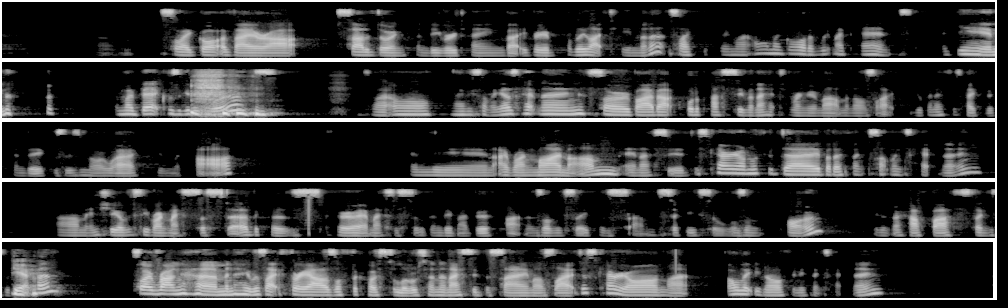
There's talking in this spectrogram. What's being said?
Um, so I got Avea up, started doing kindy routine, but every probably like 10 minutes, I kept being like, oh my God, I've wet my pants again. and my back was getting worse. It's like, oh, maybe something is happening. So by about quarter past seven, I had to ring my mum and I was like, you're going to have to take her to kindy because there's no way I can get in the car. And then I rang my mum and I said, just carry on with your day, but I think something's happening. Um, and she obviously rang my sister because her and my sister were going to be my birth partners, obviously, because um, Sticky still wasn't home. We didn't know how fast things would yeah. happen. So I rang him and he was like three hours off the coast of Lyttelton and I said the same. I was like, just carry on. Like, I'll let you know if anything's happening.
